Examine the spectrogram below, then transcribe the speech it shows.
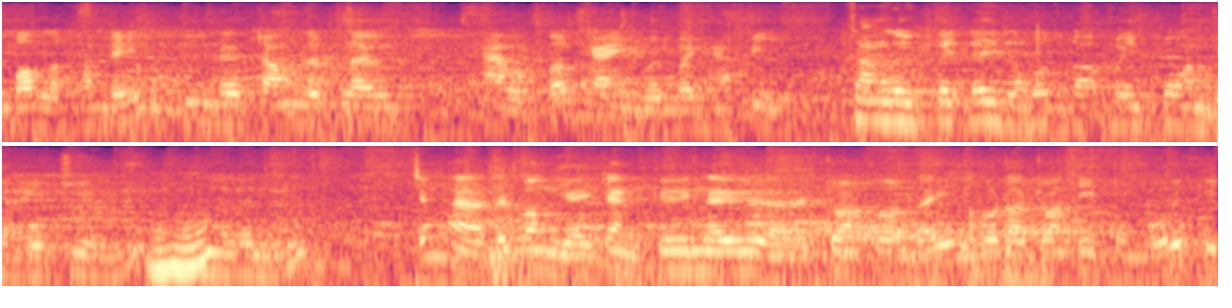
របស់ Laconde គឺនៅចំលើផ្លូវ57កែ9352ចង់លើផ្ទៃដីរហូតដល់3000កៅជាងនៅលើហ្នឹងចឹងដូចបងនិយាយចឹងគឺនៅជាន់ខ្លួនដីរហូតដល់ជាន់ទី6គឺ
